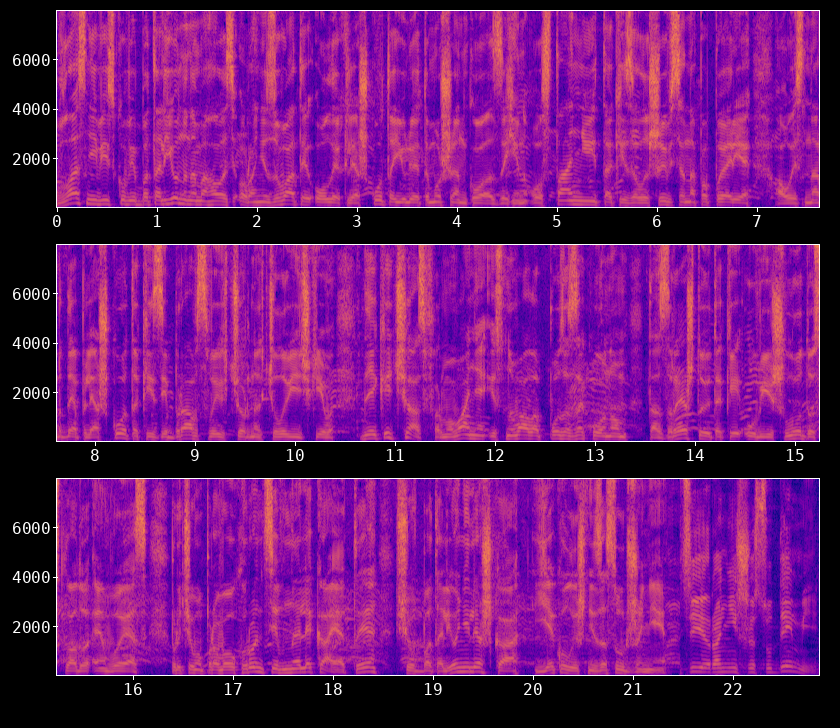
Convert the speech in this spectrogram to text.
Власні військові батальйони намагались організувати Олег Ляшко та Юлія Тимошенко. Загін останньої так і залишився на папері. А ось нардеп Ляшко таки зібрав своїх чорних чоловічків. Деякий час формування існувало поза законом, та зрештою таки увійшло до складу МВС. Причому правоохоронців не лякає те, що в батальйоні Ляшка є колишні засуджені. Ці раніше судимі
